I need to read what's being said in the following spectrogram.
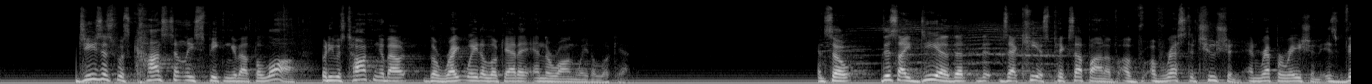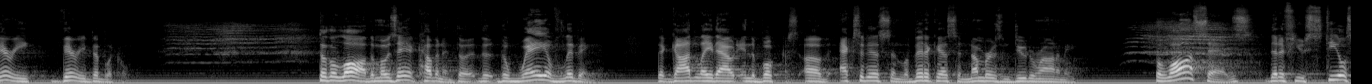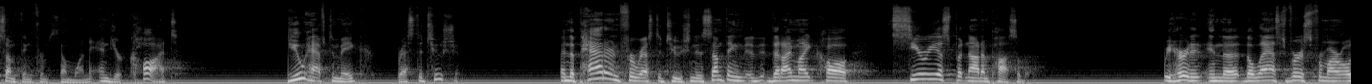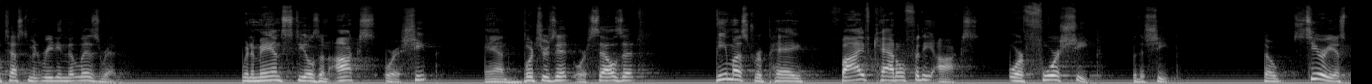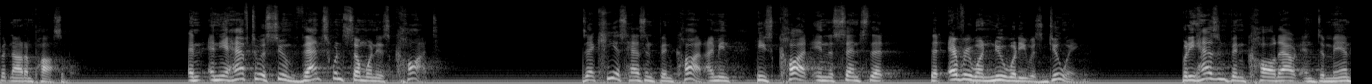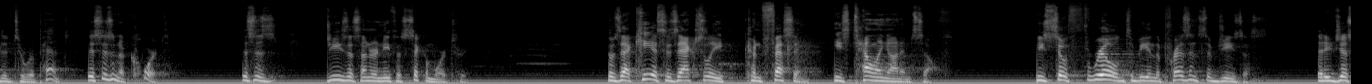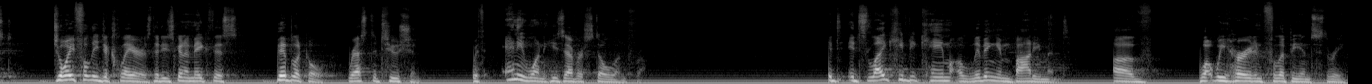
Jesus was constantly speaking about the law, but he was talking about the right way to look at it and the wrong way to look at it. And so, this idea that, that Zacchaeus picks up on of, of, of restitution and reparation is very, very biblical. So, the law, the Mosaic covenant, the, the, the way of living that God laid out in the books of Exodus and Leviticus and Numbers and Deuteronomy, The law says that if you steal something from someone and you're caught, you have to make restitution. And the pattern for restitution is something that I might call serious but not impossible. We heard it in the, the last verse from our Old Testament reading that Liz read. When a man steals an ox or a sheep and butchers it or sells it, he must repay five cattle for the ox or four sheep for the sheep. So serious but not impossible. And, and you have to assume that's when someone is caught. Zacchaeus hasn't been caught. I mean, he's caught in the sense that, that everyone knew what he was doing, but he hasn't been called out and demanded to repent. This isn't a court, this is Jesus underneath a sycamore tree. So Zacchaeus is actually confessing, he's telling on himself. He's so thrilled to be in the presence of Jesus that he just joyfully declares that he's going to make this biblical restitution with anyone he's ever stolen from. It, it's like he became a living embodiment of what we heard in Philippians 3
